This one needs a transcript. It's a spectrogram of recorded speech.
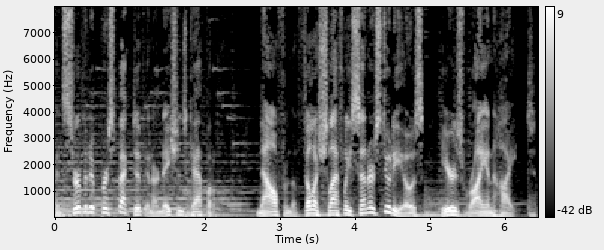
conservative perspective in our nation's capital. Now from the Phyllis Schlafly Center studios, here's Ryan Haidt.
